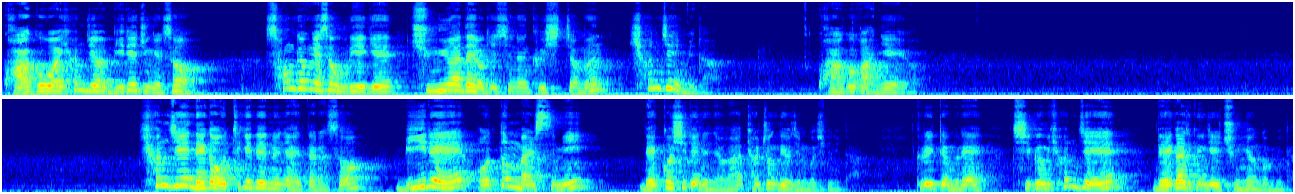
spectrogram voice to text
과거와 현재와 미래 중에서 성경에서 우리에게 중요하다 여기시는 그 시점은 현재입니다. 과거가 아니에요. 현재 내가 어떻게 되느냐에 따라서 미래에 어떤 말씀이 내 것이 되느냐가 결정되어지는 것입니다. 그렇기 때문에 지금 현재에 내가 굉장히 중요한 겁니다.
